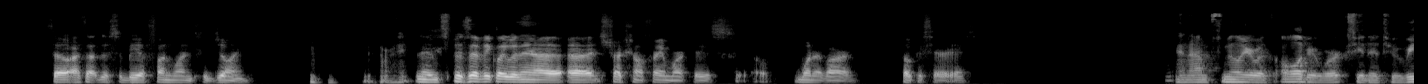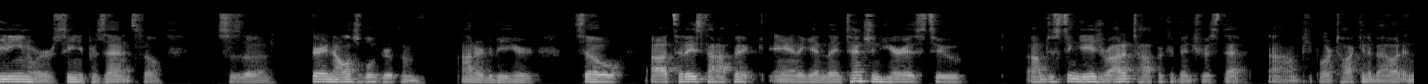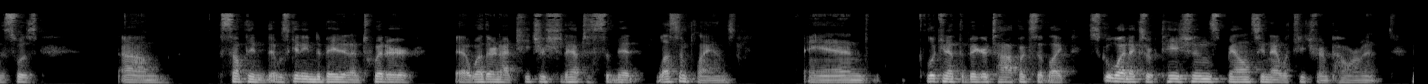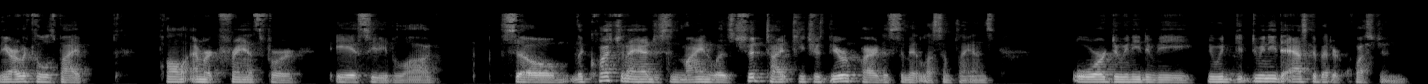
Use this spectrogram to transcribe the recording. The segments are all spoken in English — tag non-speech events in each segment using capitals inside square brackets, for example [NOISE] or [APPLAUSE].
So I thought this would be a fun one to join. [LAUGHS] All right. And then specifically within a, a instructional framework is one of our focus areas. And I'm familiar with all of your works, either through reading or seeing you present. So this is a very knowledgeable group. I'm honored to be here. So uh, today's topic, and again, the intention here is to um, just engage around a topic of interest that um, people are talking about. And this was um, something that was getting debated on Twitter uh, whether or not teachers should have to submit lesson plans and looking at the bigger topics of like school-wide expectations, balancing that with teacher empowerment. The article is by Paul Emerich France for ASCD blog. So the question I had just in mind was, should t- teachers be required to submit lesson plans? Or do we need to be do we do we need to ask a better question?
